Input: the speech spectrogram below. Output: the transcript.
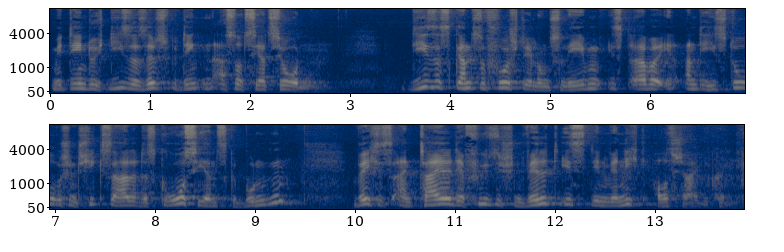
mit den durch diese selbstbedingten Assoziationen. Dieses ganze Vorstellungsleben ist aber an die historischen Schicksale des Großhirns gebunden, welches ein Teil der physischen Welt ist, den wir nicht ausscheiden können.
